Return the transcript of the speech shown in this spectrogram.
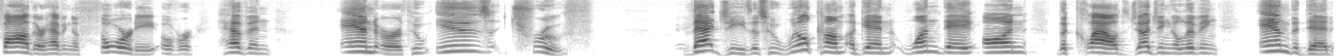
Father, having authority over heaven and earth, who is truth. That Jesus, who will come again one day on the clouds, judging the living and the dead,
